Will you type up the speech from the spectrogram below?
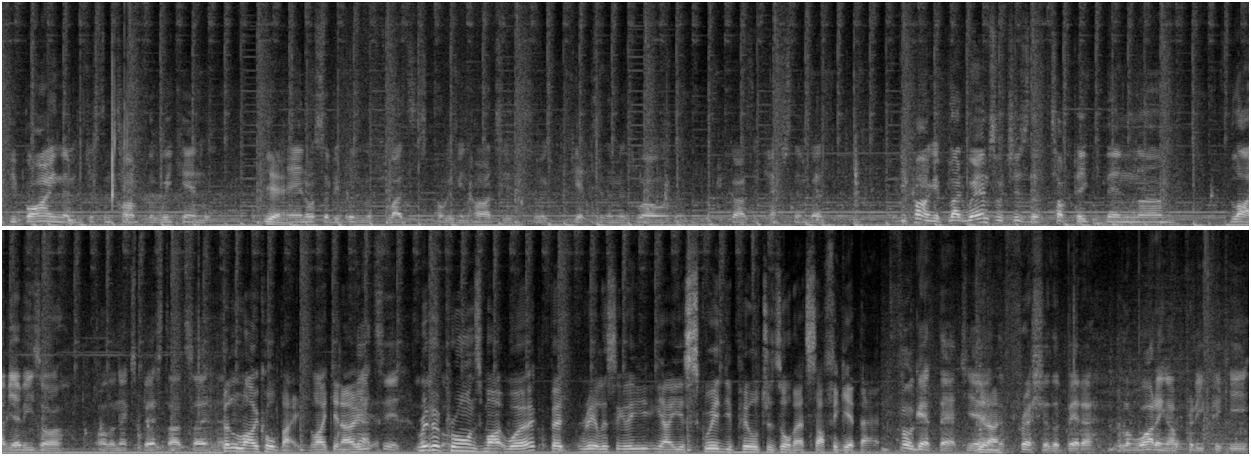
if you're buying them just in time for the weekend. Yeah. And also because of the floods, it's probably been hard to sort of get to them as well, guys that catch them. But if you can't get bloodworms, which is the top peak, then um, live yabbies are, are the next best, I'd say. But local bait, like you know, That's it, river local. prawns might work, but realistically, you know, your squid, your pilchards, all that stuff, forget that. Forget that, yeah. You know. The fresher the better. The whiting are pretty picky.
